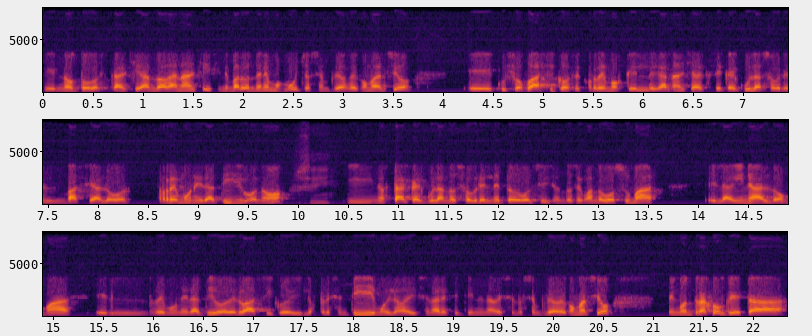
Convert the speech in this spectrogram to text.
que no todos están llegando a ganancia y sin embargo tenemos muchos empleados de comercio eh, cuyos básicos, recordemos que el de ganancia se calcula sobre el base a lo remunerativo, ¿no? sí, y no está calculando sobre el neto de bolsillo. Entonces, cuando vos sumás el aguinaldo más el remunerativo del básico y los presentimos y los adicionales que tienen a veces los empleados de comercio, te encontrás con que está,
